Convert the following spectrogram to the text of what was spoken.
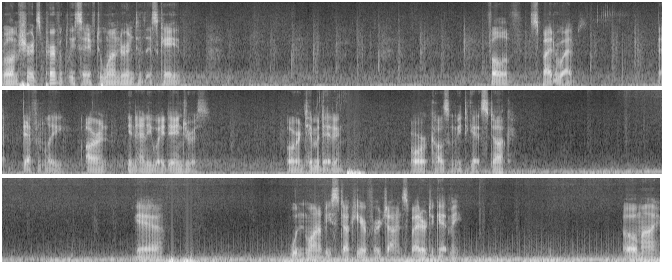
Well, I'm sure it's perfectly safe to wander into this cave. full of spider webs that definitely aren't in any way dangerous or intimidating or causing me to get stuck. Yeah. Wouldn't want to be stuck here for a giant spider to get me. Oh my.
